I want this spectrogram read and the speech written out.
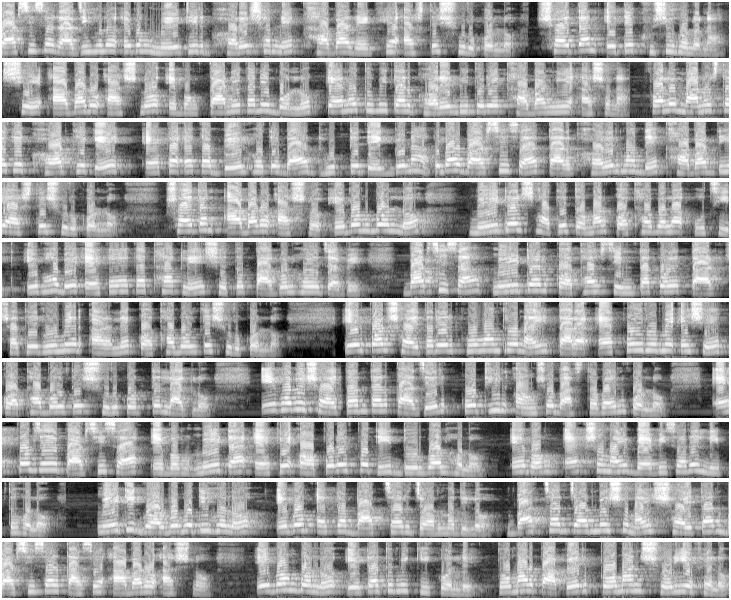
বার্সিসা রাজি হলো এবং মেয়েটির ঘরের সামনে খাবার রেখে আসতে শুরু করল। শয়তান এতে খুশি হলো না। সে আবারও আসলো এবং কানে কানে বলল, কেন তুমি তার ঘরের ভিতরে খাবার নিয়ে আসো না? ফলে মানুষ তাকে ঘর থেকে একা একা বের হতে বা ঢুকতে দেখবে না। এবার বার্সিসা তার ঘরের মধ্যে খাবার দিয়ে আসতে শুরু করল। শয়তান আবারও আসলো এবং বলল মেয়েটার সাথে তোমার কথা বলা উচিত। এভাবে একা একা থাকলে সে তো পাগল হয়ে যাবে। বার্সিসা, মেয়েটার কথা চিন্তা করে তার সাথে রুমের আড়ালে কথা বলতে শুরু করল। এরপর শয়তানের কুমন্ত্রণায় তারা একই রুমে এসে কথা বলতে শুরু করতে লাগল। এভাবে শয়তান তার কাজের কঠিন অংশ বাস্তবায়ন করল। এক পর্যায়ে বার্সিসা এবং মেয়েটা একে অপরের প্রতি দুর্বল হলো। এবং একসময় ব্যবিচারে লিপ্ত হলো। মেয়েটি গর্ভবতী হলো এবং একটা বাচ্চার জন্ম দিল। বাচ্চার জন্মের সময় শয়তান বার্সিসার কাছে আবারও আসলো এবং বলল, এটা তুমি কি করলে? তোমার পাপের প্রমাণ সরিয়ে ফেলো।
